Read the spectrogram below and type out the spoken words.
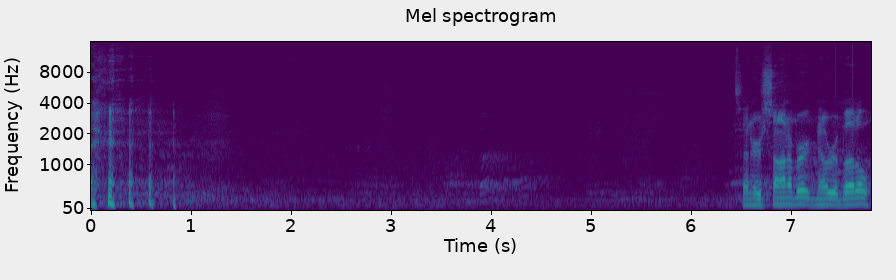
Senator Sonnenberg, no rebuttal.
